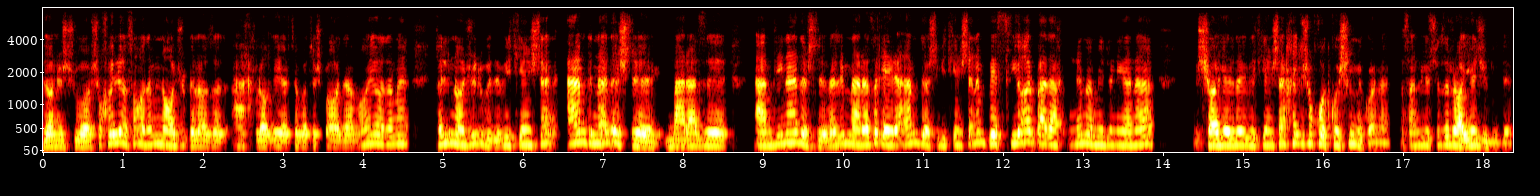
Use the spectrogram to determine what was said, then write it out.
دانشجوهاشو خیلی اصلا آدم ناجور بلاز اخلاقی ارتباطش با آدم های آدم خیلی ناجوری بوده. ویتکنشتن عمد نداشته مرض عمدی نداشته ولی مرض غیر عمد داشته. ویتکنشتن بسیار بد نمی‌دونم می‌دونی یا نه شاگردای ویتکنشتاین خیلیشون خودکشی می‌کنن. مثلا یه چیز رایجی بوده.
